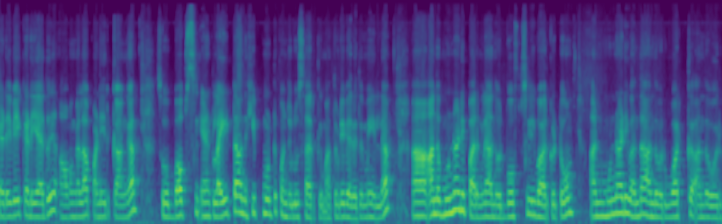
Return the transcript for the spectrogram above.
கிடையவே கிடையாது. அவங்களா பண்ணியிருக்காங்க. ஸோ பப்ஸ் எனக்கு லைட்டாக அந்த ஹிப் மட்டும் கொஞ்சம் லூஸாக இருக்குது மற்றபடி வேறு எதுவுமே இல்லை. அந்த முன்னாடி பாருங்களேன் அந்த ஒரு பஃப் ஸ்லீவாக இருக்கட்டும் அண்ட் முன்னாடி வந்து அந்த ஒரு ஒர்க் அந்த ஒரு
